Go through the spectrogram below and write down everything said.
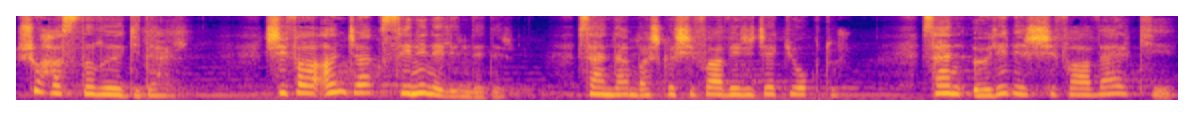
şu hastalığı gider. Şifa ancak senin elindedir. Senden başka şifa verecek yoktur. Sen öyle bir şifa ver ki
